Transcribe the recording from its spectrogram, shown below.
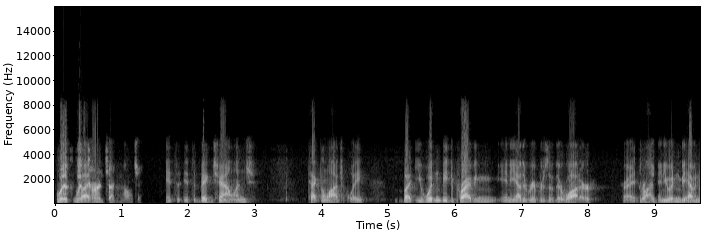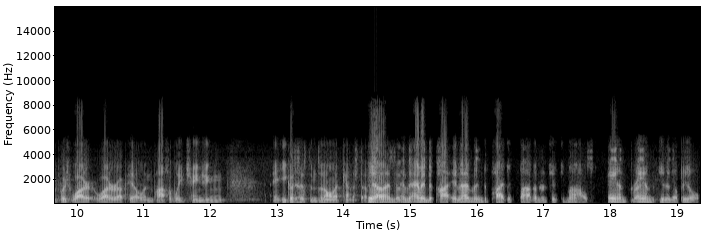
with with But- current technology. it's it's a big challenge technologically, but you wouldn't be depriving any other rivers of their water, right? Right. And you wouldn't be having to push water water uphill and possibly changing ecosystems and all that kind of stuff. Yeah, and, so- and having to pipe and having to pipe it 550 miles and Right. and get it uphill.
